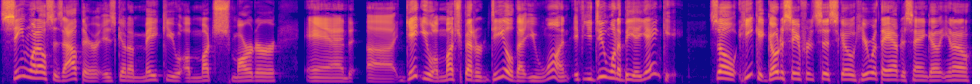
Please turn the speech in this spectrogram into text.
seeing what else is out there is going to make you a much smarter and uh, get you a much better deal that you want if you do want to be a Yankee. So he could go to San Francisco, hear what they have to say, and go, you know,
